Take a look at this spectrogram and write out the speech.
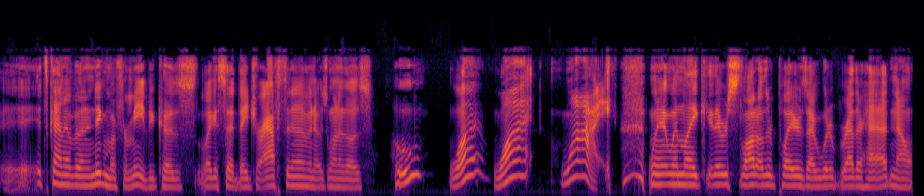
it's kind of an enigma for me because, like I said, they drafted him and it was one of those who, what, what, why? When when like there was a lot of other players I would have rather had. Now,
